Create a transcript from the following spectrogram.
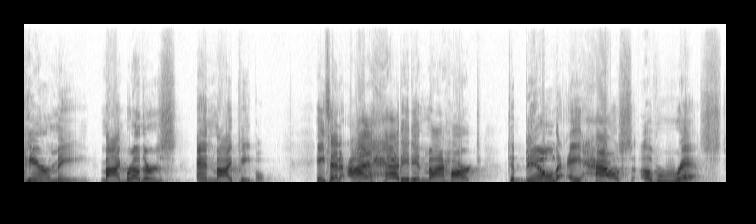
Hear me, my brothers and my people. He said, I had it in my heart to build a house of rest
